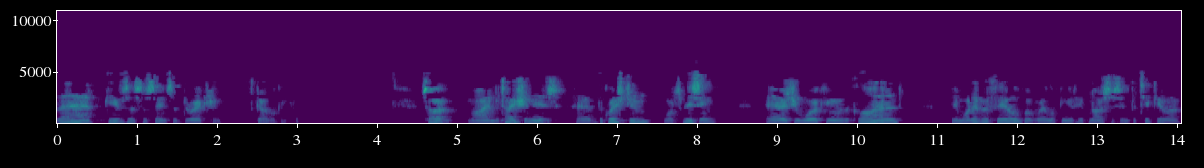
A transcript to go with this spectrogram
that gives us a sense of direction to go looking for. So my invitation is have the question, what's missing? As you're working with a client in whatever field, but we're looking at hypnosis in particular.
